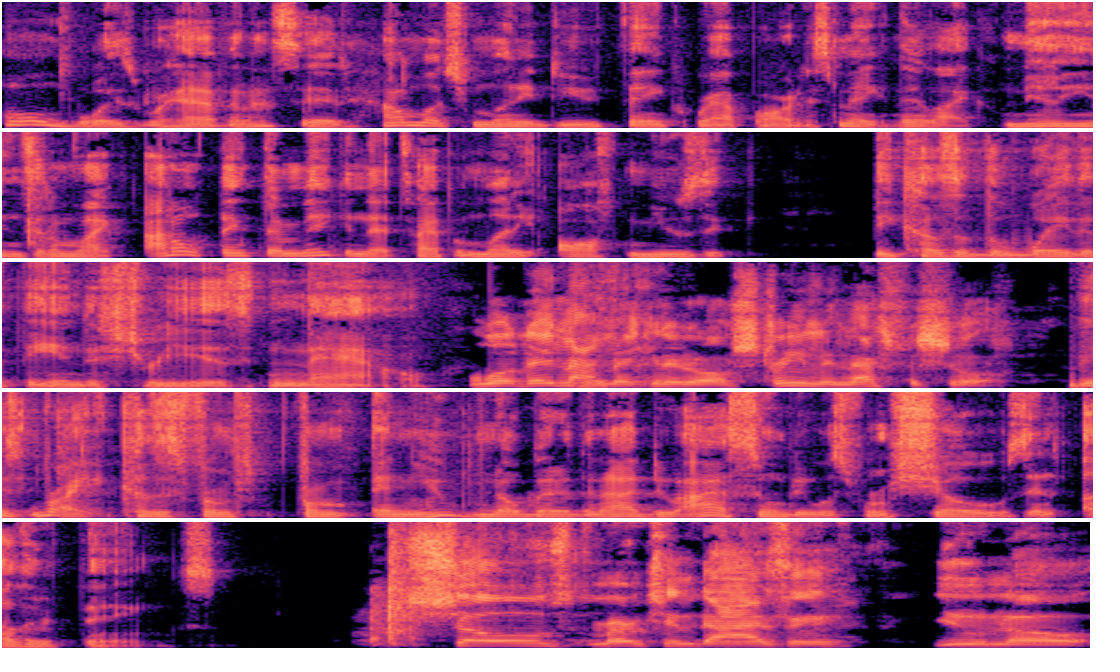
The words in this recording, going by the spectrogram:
homeboys were having. I said, "How much money do you think rap artists make?" They're like millions, and I'm like, I don't think they're making that type of money off music because of the way that the industry is now. well they're not making it off streaming that's for sure It's right because it's from from, and you know better than I do. I assumed it was from shows and other things. shows merchandising you know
